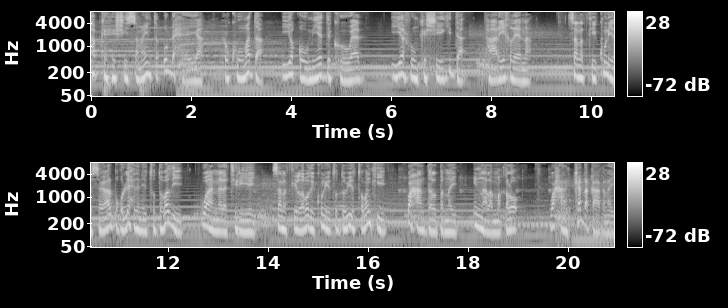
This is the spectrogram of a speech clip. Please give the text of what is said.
habka heshiissamaynta u dhexeeya xukuumadda iyo qowmiyadda koowaad iyo runka sheegidda taariikhdeenna. Sannadkii toddobadii waa nala tiriyey. Sannadkii labadii kun iyo toddobiyo tobankii waxaan dalbannay in nala maqlo. Waxaan ka dhaqaaqnay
